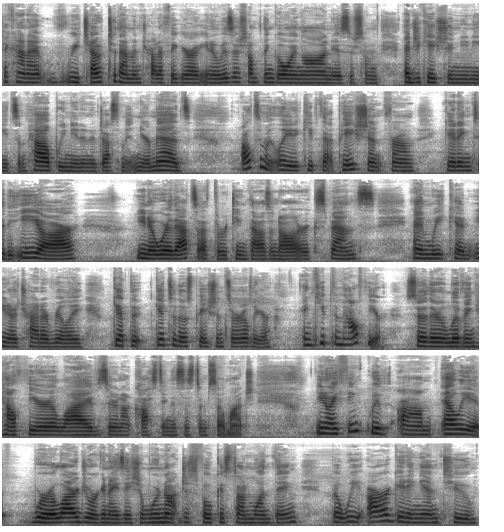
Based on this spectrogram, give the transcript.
to kind of reach out to them and try to figure out, you know, is there something going on? Is there some education you need, some help? We need an adjustment in your meds. Ultimately, to keep that patient from getting to the ER, you know, where that's a $13,000 expense, and we can, you know, try to really get the get to those patients earlier and keep them healthier, so they're living healthier lives. They're not costing the system so much. You know, I think with um, Elliott, we're a large organization. We're not just focused on one thing, but we are getting into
